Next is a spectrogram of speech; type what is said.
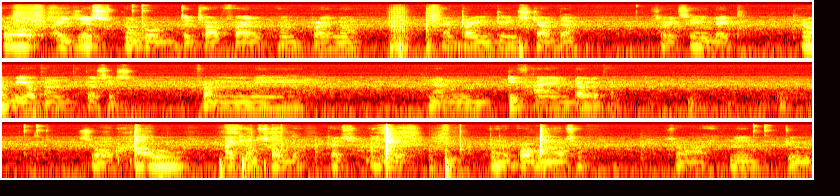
so i just download the jar file and right now. I'm trying to install that so it's saying like cannot be open because it's from a undefined developer. So how I can solve that? That's another, another problem also. So I need to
